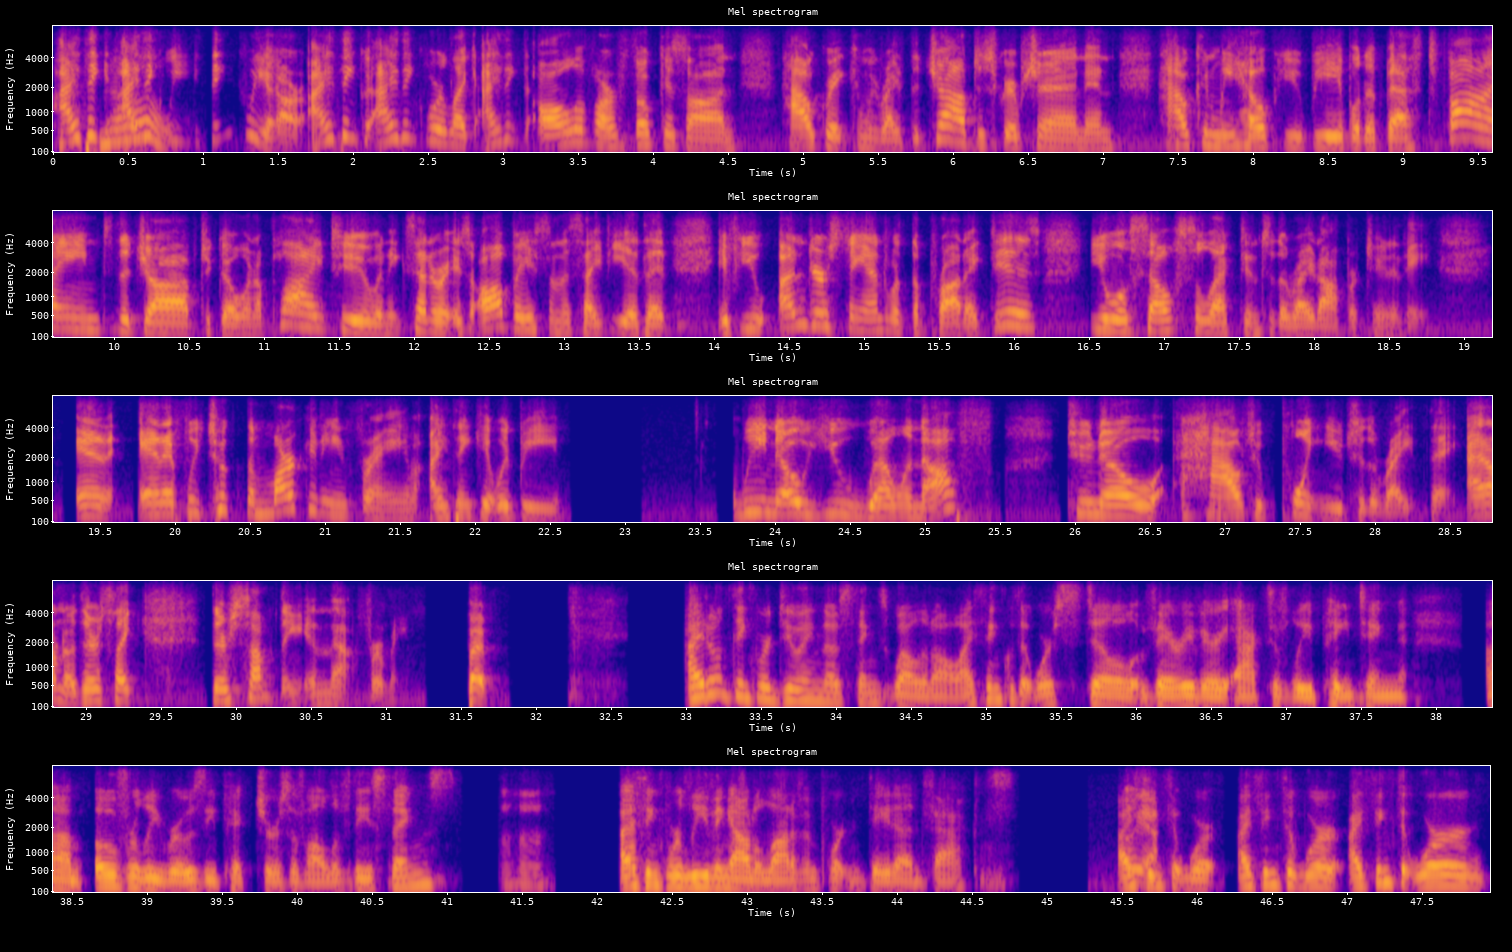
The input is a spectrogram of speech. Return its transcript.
I think no. I think we think we are. I think I think we're like I think all of our focus on how great can we write the job description and how can we help you be able to best find the job to go and apply to and et cetera is all based on this idea that if you understand what the product is, you will self-select into the right opportunity. And and if we took the marketing frame, I think it would be we know you well enough to know how to point you to the right thing. I don't know. There's like there's something in that for me. But I don't think we're doing those things well at all. I think that we're still very, very actively painting um, overly rosy pictures of all of these things. Mm-hmm. I think we're leaving out a lot of important data and facts. I oh, yeah. think that we're. I think that we're. I think that we're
